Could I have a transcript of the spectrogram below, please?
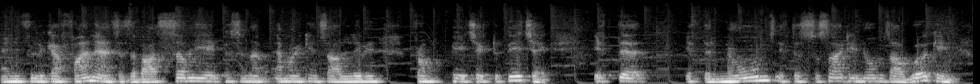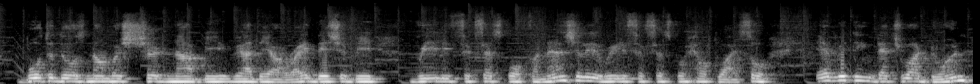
And if you look at finances, about 78% of Americans are living from paycheck to paycheck. If the if the norms, if the society norms are working, both of those numbers should not be where they are, right? They should be really successful financially, really successful health wise. So, everything that you are doing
